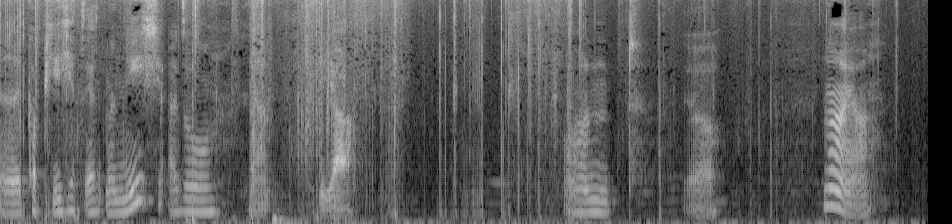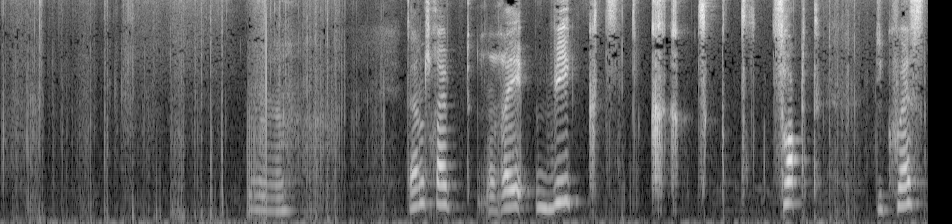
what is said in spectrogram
Äh, kapiere ich jetzt erstmal nicht. Also, ja. ja. Und, ja. Naja. Äh, dann schreibt Re wie zockt die Quest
